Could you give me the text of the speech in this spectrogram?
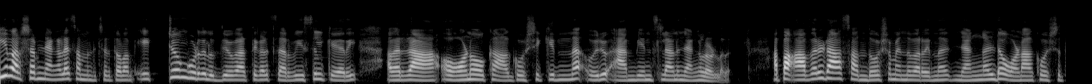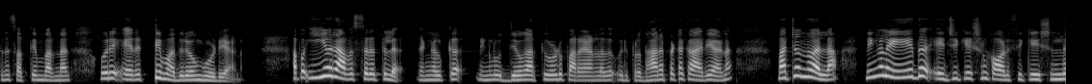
ഈ വർഷം ഞങ്ങളെ സംബന്ധിച്ചിടത്തോളം ഏറ്റവും കൂടുതൽ ഉദ്യോഗാർത്ഥികൾ സർവീസിൽ കയറി അവരുടെ ഓണമൊക്കെ ആഘോഷിക്കുന്ന ഒരു ആംബിയൻസിലാണ് ഞങ്ങളുള്ളത്. അപ്പോൾ അവരുടെ ആ സന്തോഷം എന്ന് പറയുന്നത് ഞങ്ങളുടെ ഓണാഘോഷത്തിന് സത്യം പറഞ്ഞാൽ ഒരു ഇരട്ടി മധുരവും കൂടിയാണ്. അപ്പോൾ ഈ ഒരു അവസരത്തിൽ ഞങ്ങൾക്ക് നിങ്ങൾ ഉദ്യോഗാർത്ഥികളോട് പറയാനുള്ളത് ഒരു പ്രധാനപ്പെട്ട കാര്യമാണ്. മറ്റൊന്നുമല്ല നിങ്ങൾ ഏത് എഡ്യൂക്കേഷൻ ക്വാളിഫിക്കേഷനിൽ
